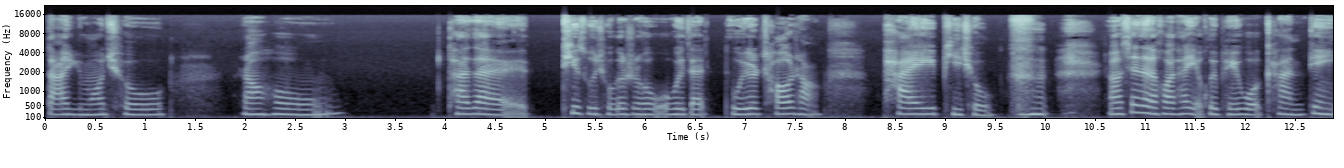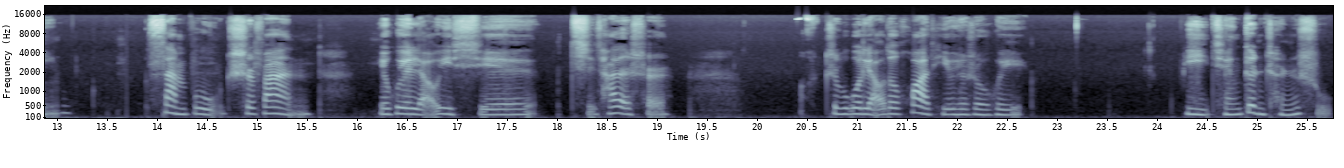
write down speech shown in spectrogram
打羽毛球，然后他在。踢足球的时候，我会在围着操场拍皮球。然后现在的话，他也会陪我看电影、散步、吃饭，也会聊一些其他的事儿。只不过聊的话题有些时候会比以前更成熟。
